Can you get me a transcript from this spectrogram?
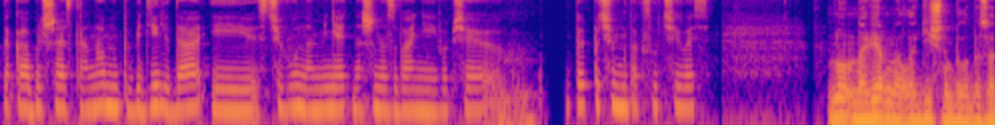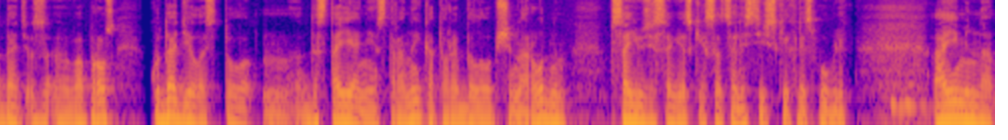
такая большая страна, мы победили, да, и с чего нам менять наше название и вообще, почему так случилось? Ну, наверное, логично было бы задать э, вопрос, куда делось то достояние страны, которое было общенародным в Союзе Советских Социалистических Республик, а именно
